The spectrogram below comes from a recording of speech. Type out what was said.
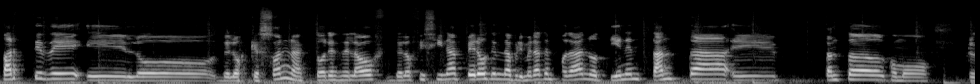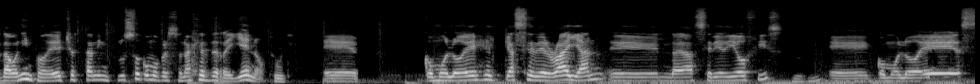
parte de, eh, lo- de los que son actores de la, of- de la oficina, pero que en la primera temporada no tienen tanta, eh, tanto como protagonismo. De hecho, están incluso como personajes de relleno. Eh, como lo es el que hace de Ryan eh, en la serie The Office, eh, como lo es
